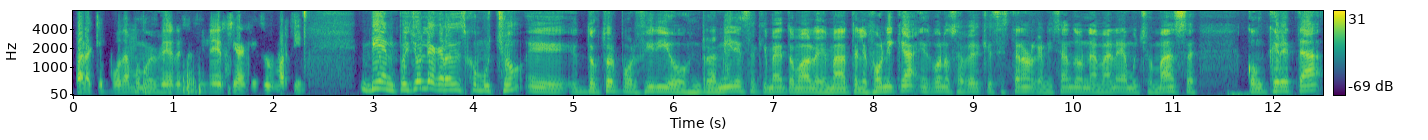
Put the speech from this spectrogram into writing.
para que podamos ver esa sinergia, Jesús Martín. Bien, pues yo le agradezco mucho, eh, doctor Porfirio Ramírez, el que me ha tomado la llamada telefónica. Es bueno saber que se están organizando de una manera mucho más eh, concreta,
